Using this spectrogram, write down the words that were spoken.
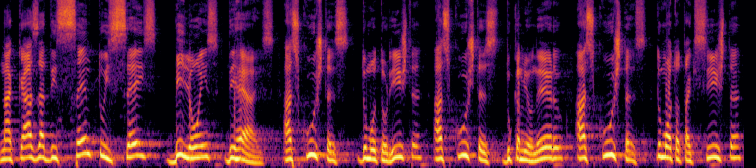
na casa de 106 bilhões de reais. As custas do motorista, as custas do caminhoneiro, as custas do mototaxista,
